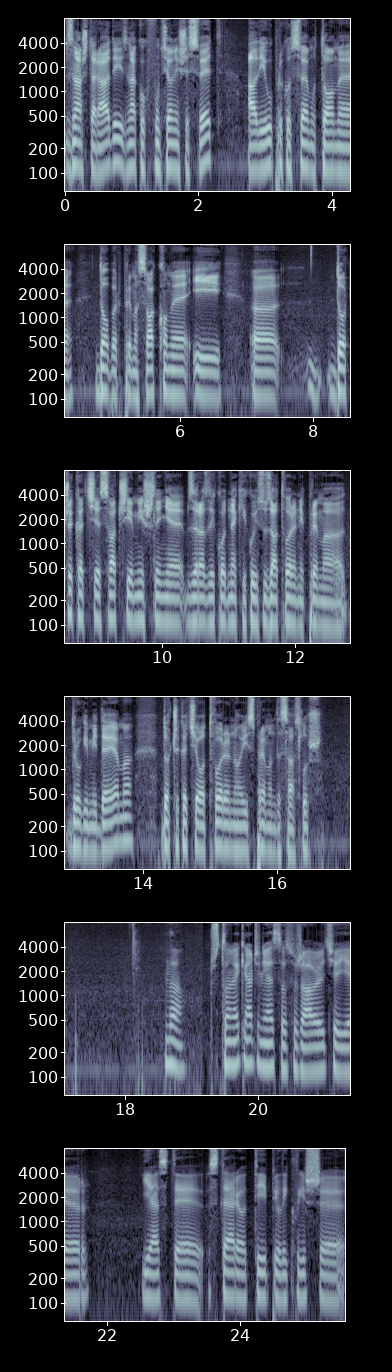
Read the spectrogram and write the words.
zna šta radi, zna kako funkcioniše svet ali je uprko svemu tome dobar prema svakome i e, dočekat će svačije mišljenje za razliku od nekih koji su zatvoreni prema drugim idejama dočekat će otvoreno i spreman da sasluša. Da, što na neki način jeste osvežavajuće jer jeste stereotip ili kliše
